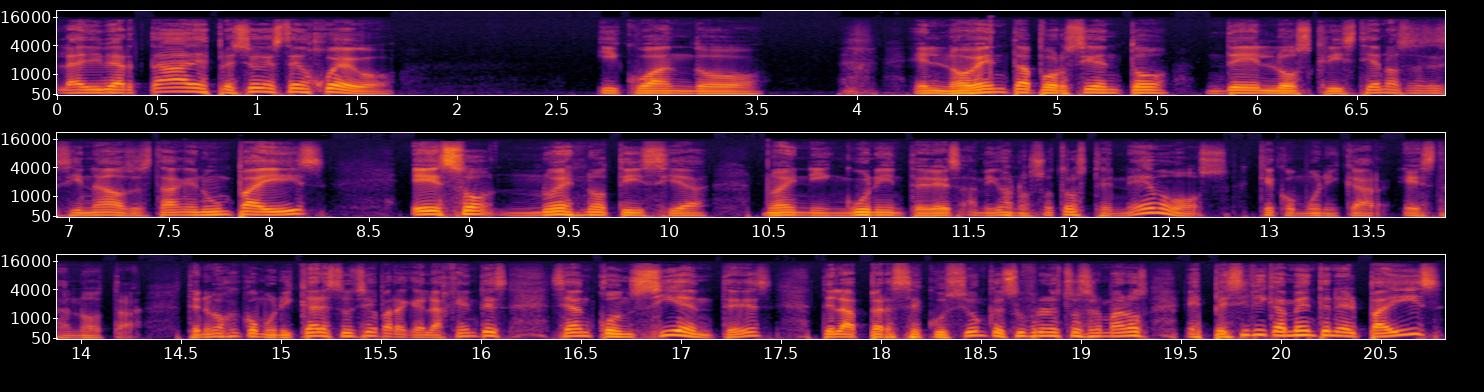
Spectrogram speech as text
la libertad de expresión está en juego. Y cuando el 90% de los cristianos asesinados están en un país, eso no es noticia, no hay ningún interés. Amigos, nosotros tenemos que comunicar esta nota. Tenemos que comunicar esta noticia para que la gente sean conscientes de la persecución que sufren nuestros hermanos, específicamente en el país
